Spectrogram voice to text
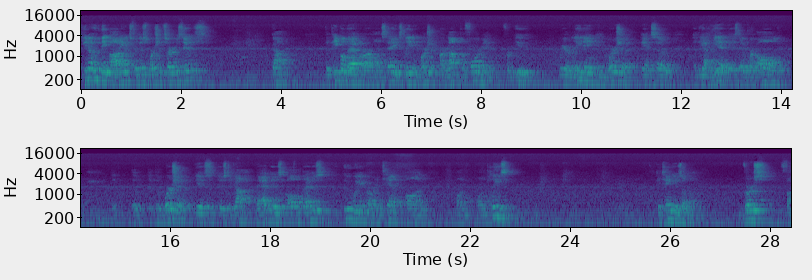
do you know who the audience for this worship service is? God. The people that are on stage leading worship are not performing for you. We are leading in worship, and so the idea is that we're all, the, the, the worship is, is to God. That is all, that is who we are intent on, on, on pleasing. Continues on. Verse 5.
